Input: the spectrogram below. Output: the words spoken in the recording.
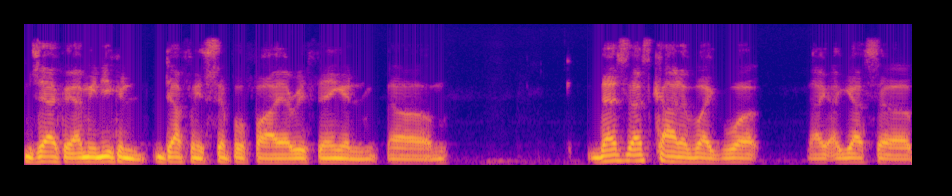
Exactly. I mean, you can definitely simplify everything, and um, that's that's kind of like what I, I guess uh,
